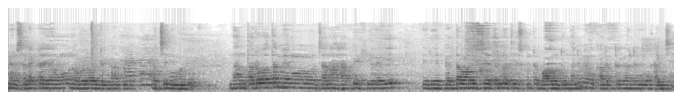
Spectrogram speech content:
మేము సెలెక్ట్ అయ్యాము. నోబెల్ వరల్డ్ రికార్డు వచ్చింది మాకు. దాని తర్వాత మేము చాలా హ్యాపీ ఫీల్ అయ్యి ఇది పెద్దవాళ్ళ చేతుల్లో తీసుకుంటే బాగుంటుందని మేము కలెక్టర్ గారిని కలిసి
